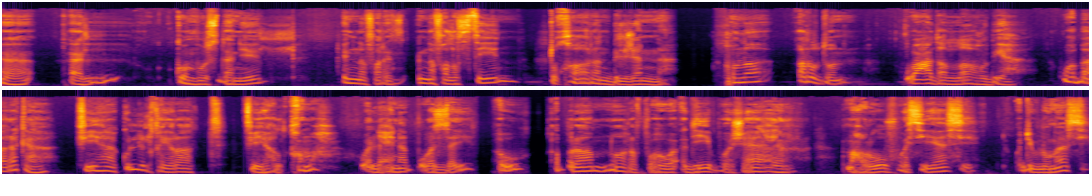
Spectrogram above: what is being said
آه الكوموس دانييل إن, إن فلسطين تقارن بالجنة. هنا أرض وعد الله بها وباركها. فيها كل الخيرات فيها القمح والعنب والزيت أو أبرام نورف وهو أديب وشاعر معروف وسياسي ودبلوماسي.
